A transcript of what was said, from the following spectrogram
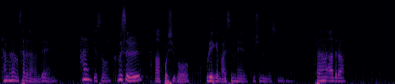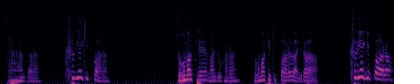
항상 살아가는데 하나님께서 그것을 아, 보시고 우리에게 말씀해 주시는 것입니다. 사랑하는 아들아, 사랑하는 딸아, 크게 기뻐하라. 조그맣게 만족하라. 조그맣게 기뻐하라가 아니라 크게 기뻐하라.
